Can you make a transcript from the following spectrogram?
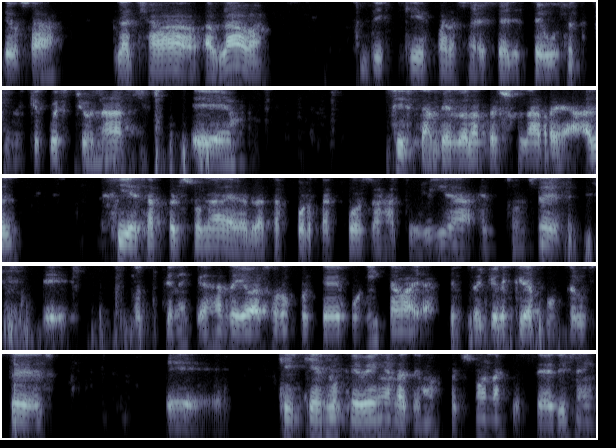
o sea, la chava hablaba de que para saber si a alguien te gusta te tienes que cuestionar eh, si están viendo a la persona real, si esa persona de verdad te aporta cosas a tu vida, entonces eh, no te tienes que dejar de llevar solo porque es bonita, vaya. Entonces yo les quería preguntar a ustedes eh, ¿qué, qué es lo que ven en las demás personas que ustedes dicen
